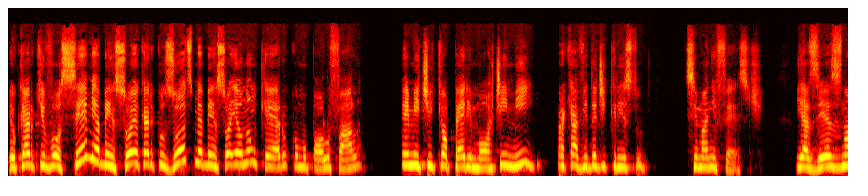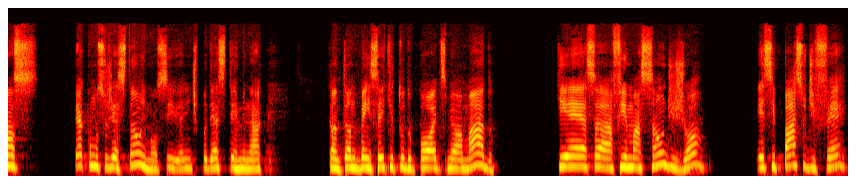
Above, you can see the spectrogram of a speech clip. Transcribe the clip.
Eu quero que você me abençoe, eu quero que os outros me abençoem. Eu não quero, como Paulo fala, permitir que opere morte em mim para que a vida de Cristo se manifeste. E às vezes nós, até como sugestão, irmão, se a gente pudesse terminar cantando Bem Sei Que Tudo Podes, meu amado, que é essa afirmação de Jó, esse passo de fé.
